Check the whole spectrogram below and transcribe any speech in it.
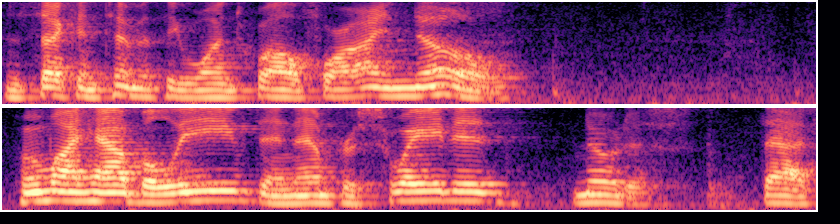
in 2 Timothy 1:12, "For I know whom I have believed and am persuaded, notice, that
